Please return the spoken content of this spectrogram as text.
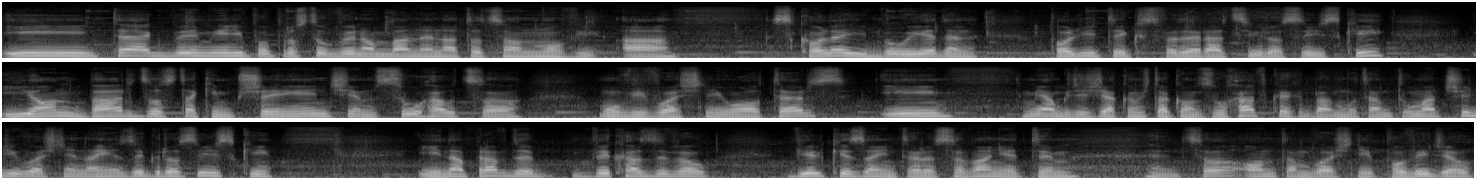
i tak jakby mieli po prostu wyrąbane na to, co on mówi. A z kolei był jeden polityk z Federacji Rosyjskiej i on bardzo z takim przejęciem słuchał, co mówi właśnie Waters i miał gdzieś jakąś taką słuchawkę, chyba mu tam tłumaczyli właśnie na język rosyjski i naprawdę wykazywał wielkie zainteresowanie tym, co on tam właśnie powiedział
